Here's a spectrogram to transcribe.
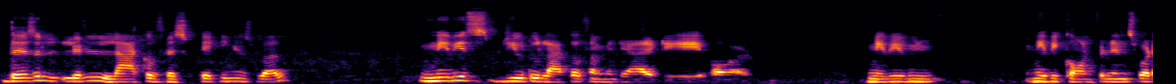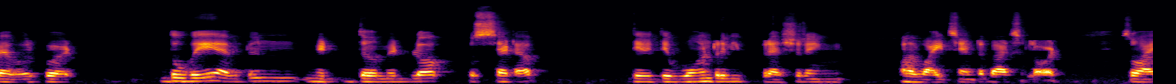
there's a little lack of risk taking as well maybe it's due to lack of familiarity or maybe even maybe confidence whatever but the way everton mid the mid block was set up they, they weren't really pressuring our wide center backs a lot so i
